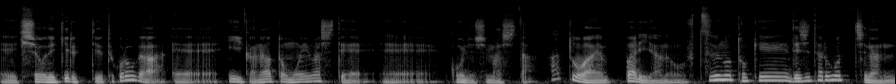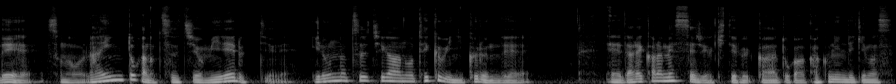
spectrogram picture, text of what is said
え、起床できるっていうところが、えー、いいかなと思いまして、えー、購入しました。あとはやっぱりあの普通の時計デジタルウォッチなんでその LINE とかの通知を見れるっていうねいろんな通知があの手首に来るんで、え誰からメッセージが来てるかとか確認できます。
